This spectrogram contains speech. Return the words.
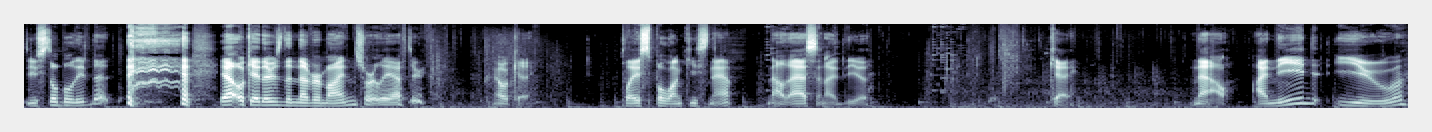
Do you still believe that? yeah, okay, there's the never mind shortly after. Okay. Play Spelunky Snap. Now that's an idea. Okay. Now, I need you...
